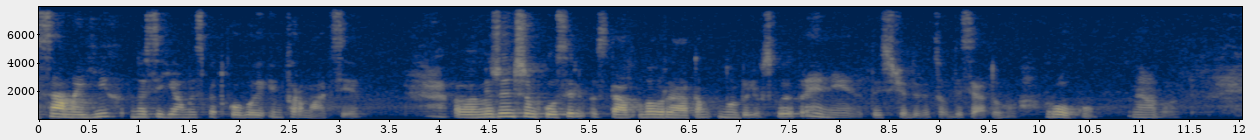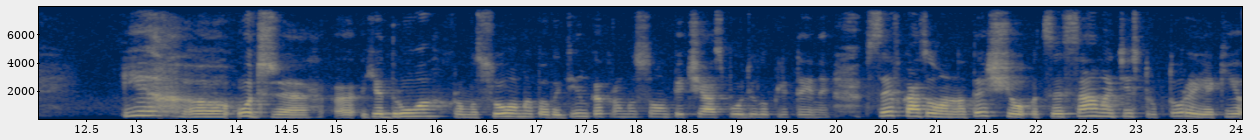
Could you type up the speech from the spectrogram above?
саме їх носіями спадкової інформації. Е, Між іншим, Косель став лауреатом Нобелівської премії 1910 року. І е, отже, е, ядро, хромосоми, поведінка хромосом під час поділу клітини все вказувало на те, що це саме ті структури, які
